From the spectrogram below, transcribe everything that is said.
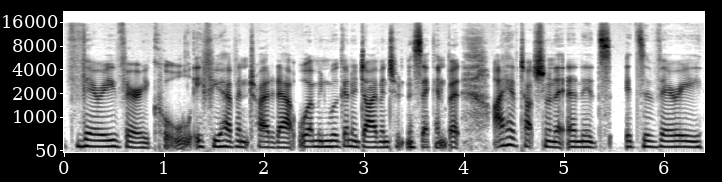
very, very cool. If you haven't tried it out, well, I mean, we're going to dive into it in a second, but I have touched on it, and it's it's a very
